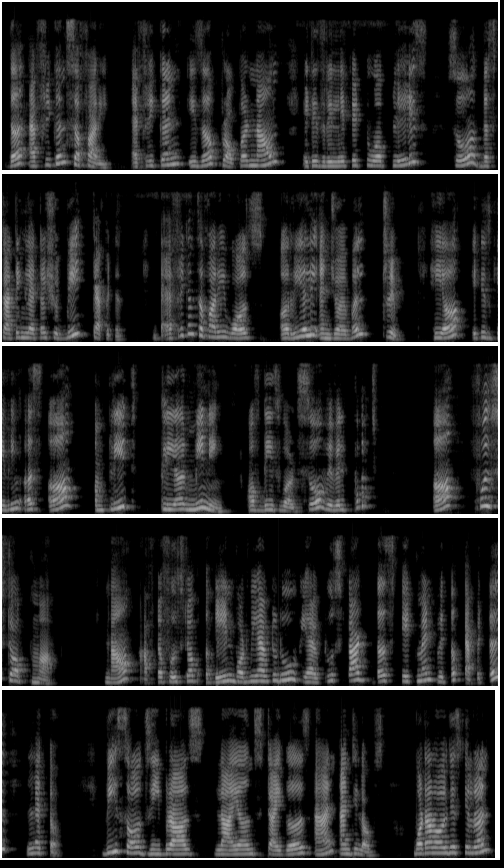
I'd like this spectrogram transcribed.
The African safari. African is a proper noun. It is related to a place so the starting letter should be capital. The African safari was a really enjoyable trip. Here it is giving us a complete clear meaning of these words. So we will put a full stop mark. Now after full stop again what we have to do? We have to start the statement with a capital letter. We saw zebras, lions, tigers and antelopes. What are all these children?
